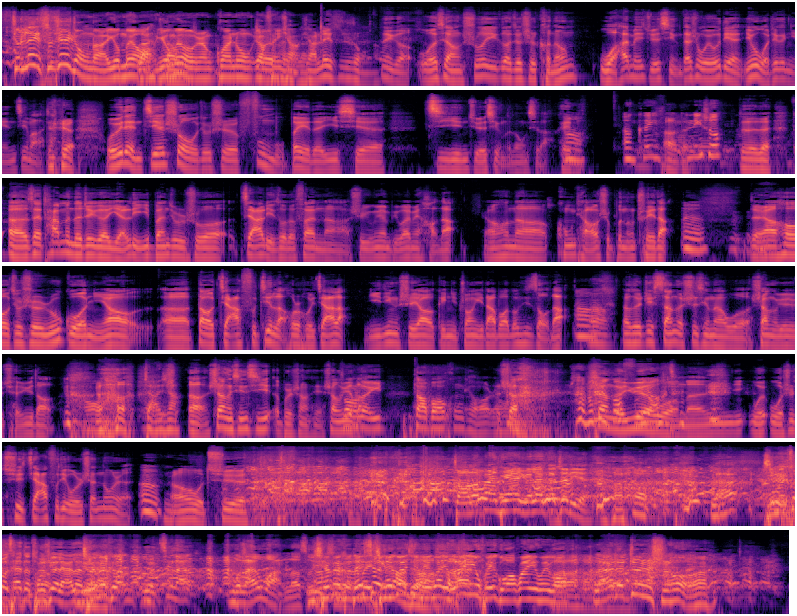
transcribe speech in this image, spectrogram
就类似这种的，有没有有没有让观众要分享一下类似这种的？那个，我想说一个，就是可能我还没觉醒，但是我有点，因为我这个年纪嘛，就是我有点接受，就是父母辈的一些基因觉醒的东西了，可以吗？嗯，可以啊对，您说，对对对，呃，在他们的这个眼里，一般就是说家里做的饭呢是永远比外面好的，然后呢，空调是不能吹的，嗯对，然后就是如果你要呃到家附近了或者回家了，你一定是要给你装一大包东西走的。嗯那所以这三个事情呢，我上个月就全遇到了。哦，讲一下。呃，上个星期呃不是上个星期，上个月吧装，了一大包空调，然后上 上个月我们我我是去家附近，我是山东人，嗯然后我去 找了半天，原来在这里。来，你们做菜的同学来了，前面可可我进来我来晚了，所以前面可能没事，没没关系，没关系，欢迎回国，欢迎回国。来的正是时候啊！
